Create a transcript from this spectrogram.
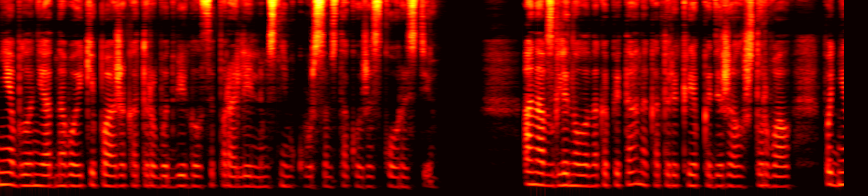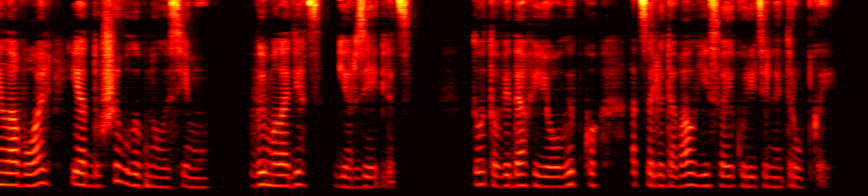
не было ни одного экипажа, который бы двигался параллельным с ним курсом с такой же скоростью. Она взглянула на капитана, который крепко держал штурвал, подняла вуаль и от души улыбнулась ему. «Вы молодец, Герзейдлиц». Тот, увидав ее улыбку, отсалютовал ей своей курительной трубкой.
